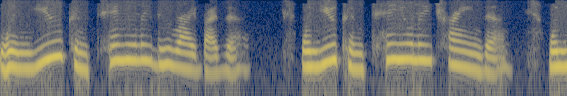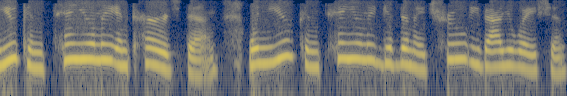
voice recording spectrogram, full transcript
When you continually do right by them, when you continually train them, when you continually encourage them, when you continually give them a true evaluation,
